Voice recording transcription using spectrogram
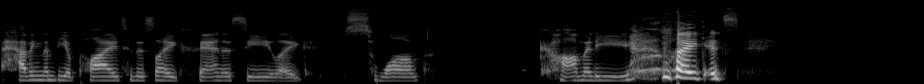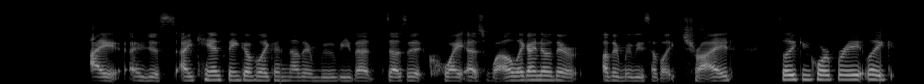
having them be applied to this like fantasy like swamp comedy like it's I I just I can't think of like another movie that does it quite as well. Like I know there other movies have like tried to like incorporate like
